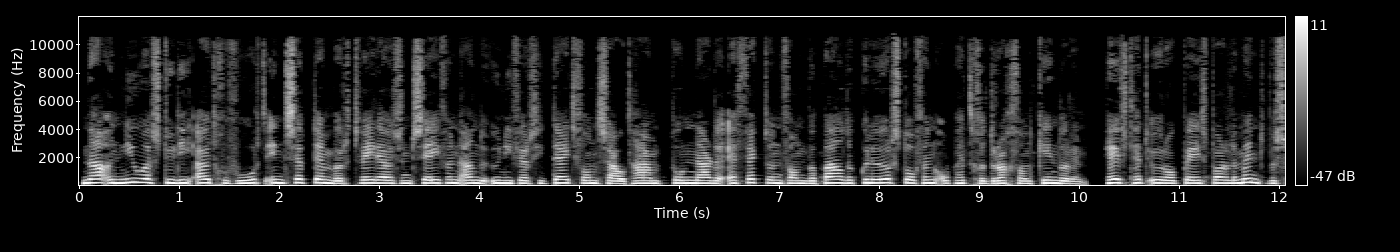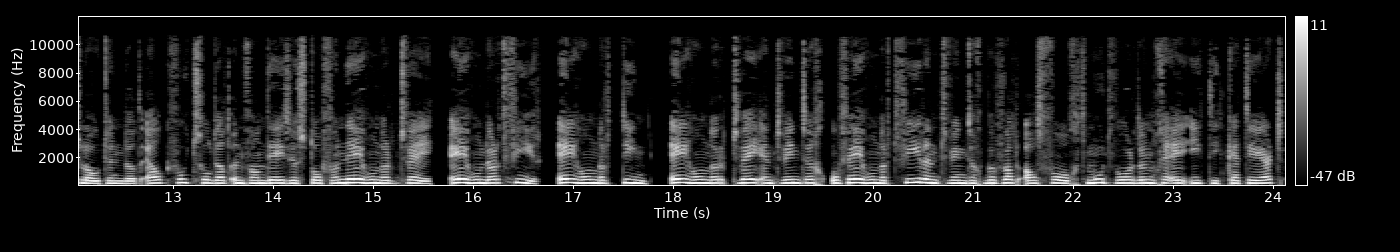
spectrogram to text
Na een nieuwe studie uitgevoerd in september 2007 aan de Universiteit van Southampton naar de effecten van bepaalde kleurstoffen op het gedrag van kinderen, heeft het Europees Parlement besloten dat elk voedsel dat een van deze stoffen E102, E104, E110, E122 of E124 bevat als volgt moet worden geëtiketteerd,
